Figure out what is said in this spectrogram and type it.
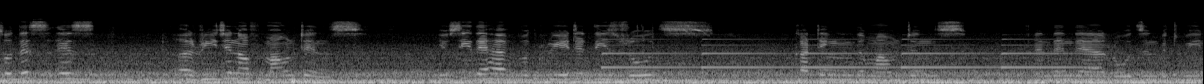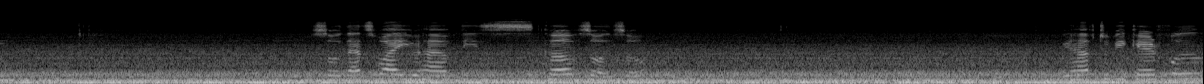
So this is a region of mountains. You see they have created these roads cutting the mountains and then there are roads in between. So that's why you have these curves also. You have to be careful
